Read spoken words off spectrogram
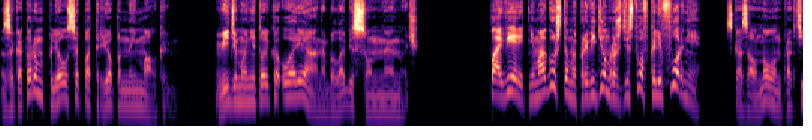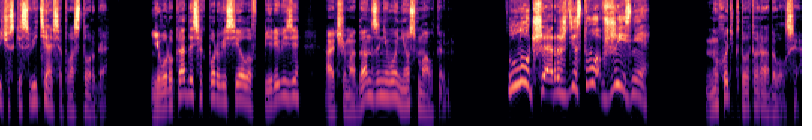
за которым плелся потрепанный Малкольм. Видимо, не только у Арианы была бессонная ночь. «Поверить не могу, что мы проведем Рождество в Калифорнии», — сказал Нолан, практически светясь от восторга. Его рука до сих пор висела в перевязи, а чемодан за него нес Малкольм. «Лучшее Рождество в жизни!» Ну, хоть кто-то радовался.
